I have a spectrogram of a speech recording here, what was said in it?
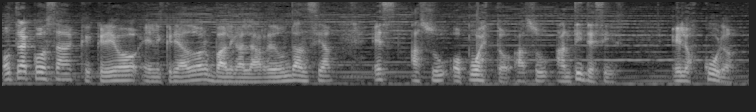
Otra cosa que creó el creador, valga la redundancia, es a su opuesto, a su antítesis, el oscuro,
